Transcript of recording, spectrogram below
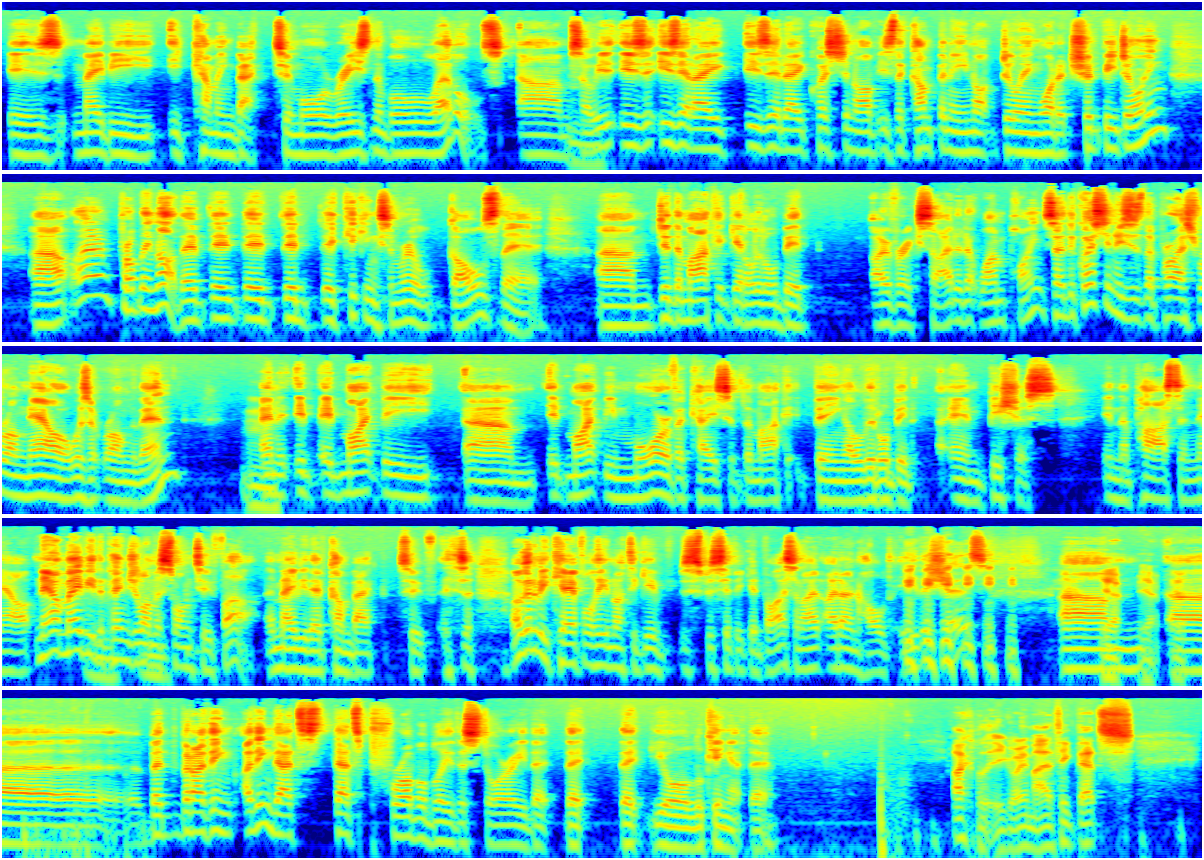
is maybe it coming back to more reasonable levels. Um, So is is it a is it a question of is the company not doing what it should be doing? Uh, well, probably not. They're they're, they're they're kicking some real goals there. Um, did the market get a little bit overexcited at one point? So the question is: Is the price wrong now, or was it wrong then? And it, it, it might be um, it might be more of a case of the market being a little bit ambitious in the past, and now now maybe the pendulum has swung too far, and maybe they've come back to. So I've got to be careful here not to give specific advice, and I, I don't hold either shares. Um, Yeah, yeah, yeah. Uh, but but I think I think that's that's probably the story that that that you're looking at there. I completely agree, mate. I think that's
